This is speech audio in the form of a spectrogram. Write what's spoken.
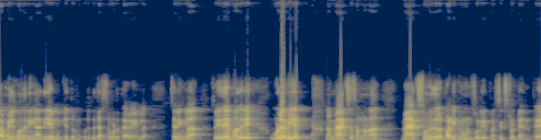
தமிழுக்கு வந்து நீங்கள் அதிக முக்கியத்துவம் கொடுத்து கஷ்டப்பட தேவையில்லை. சரிங்களா? ஸோ இதே மாதிரி உளவியல். நான் மேக்ஸ் சொன்னேன்னா மேக்ஸும் இதில் படிக்கணும்னு சொல்லியிருப்பேன். Six to tenth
